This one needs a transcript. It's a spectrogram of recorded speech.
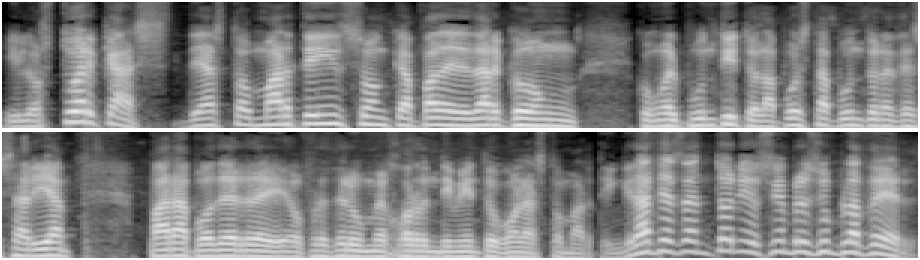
Y los tuercas de Aston Martin son capaces de dar con, con el puntito, la puesta a punto necesaria para poder eh, ofrecer un mejor rendimiento con Aston Martin. Gracias, Antonio, siempre es un placer.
